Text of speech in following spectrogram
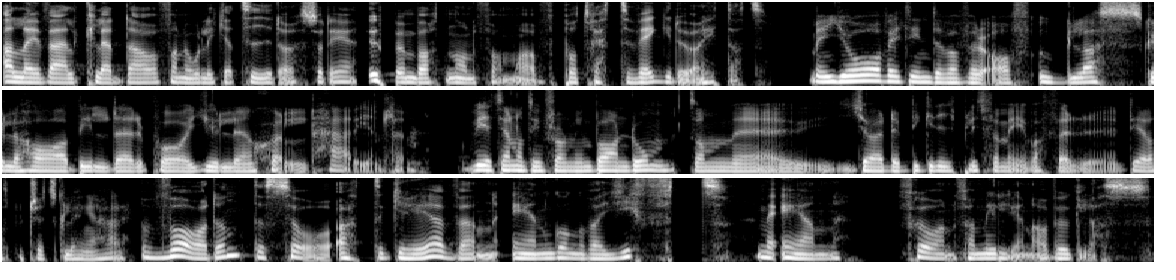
Alla är välklädda och från olika tider, så det är uppenbart någon form av porträttvägg du har hittat. Men jag vet inte varför Af Ugglas skulle ha bilder på Gyllensköld här egentligen. Vet jag någonting från min barndom som eh, gör det begripligt för mig varför deras porträtt skulle hänga här? Var det inte så att greven en gång var gift med en från familjen av Ugglas?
